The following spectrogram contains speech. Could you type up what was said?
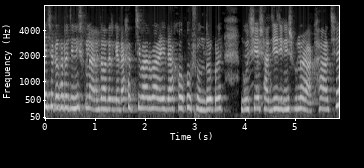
এই ছোটোখাটো জিনিসগুলো আমি তোমাদেরকে দেখাচ্ছি বারবার। এই দেখো, খুব সুন্দর করে গুছিয়ে সাজিয়ে জিনিসগুলো রাখা আছে।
